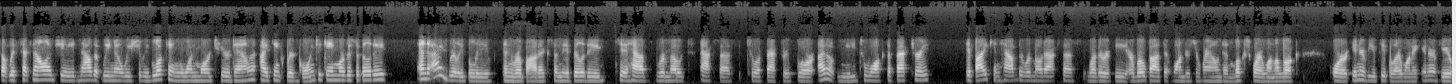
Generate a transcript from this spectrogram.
But with technology, now that we know we should be looking one more tier down, I think we're going to gain more visibility. And I really believe in robotics and the ability to have remote access to a factory floor. I don't need to walk the factory. If I can have the remote access, whether it be a robot that wanders around and looks where I want to look or interview people I want to interview,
